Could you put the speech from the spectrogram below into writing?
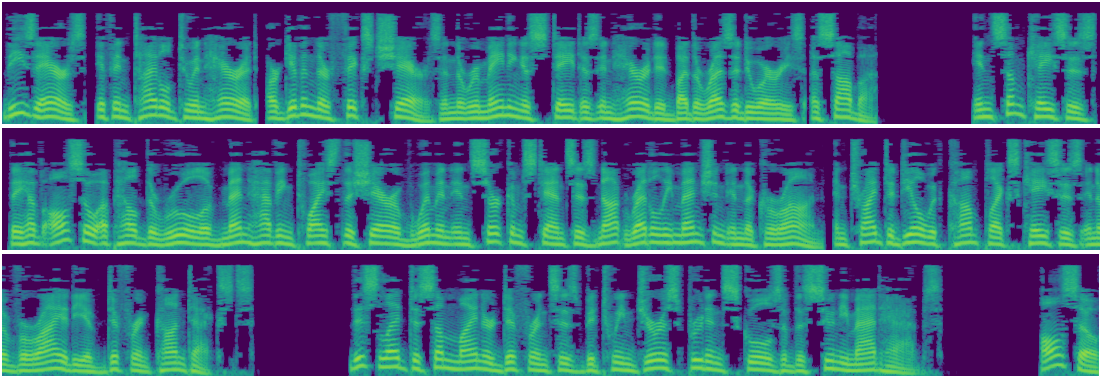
These heirs, if entitled to inherit, are given their fixed shares and the remaining estate is inherited by the residuaries asaba. In some cases, they have also upheld the rule of men having twice the share of women in circumstances not readily mentioned in the Quran, and tried to deal with complex cases in a variety of different contexts. This led to some minor differences between jurisprudence schools of the Sunni madhabs. Also,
